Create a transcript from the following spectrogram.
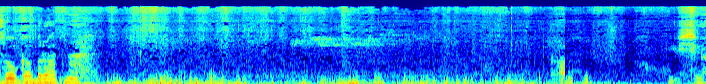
сок обратно. И все.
